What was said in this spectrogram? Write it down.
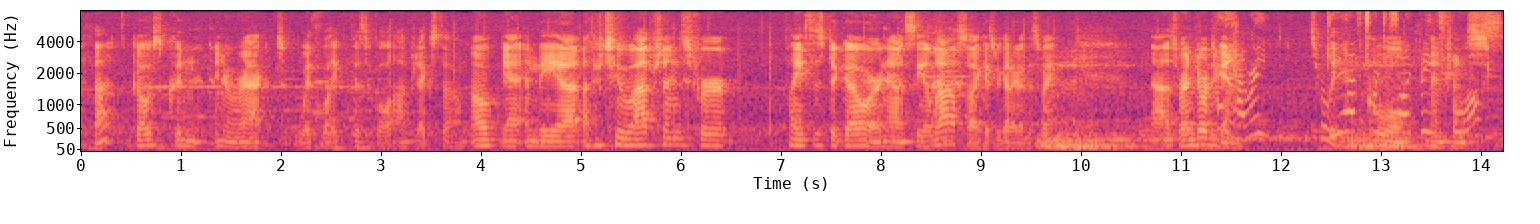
I thought ghosts couldn't interact with like physical objects though. Oh yeah, and the uh, other two options for places to go are now sealed off, so I guess we gotta go this way. Ah, it's Fred and George again. Hey, Harry, it's really cool entrance.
